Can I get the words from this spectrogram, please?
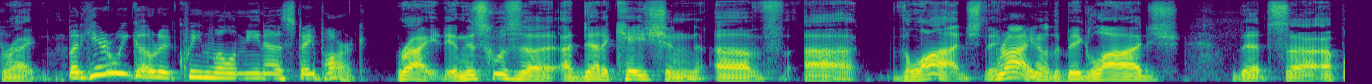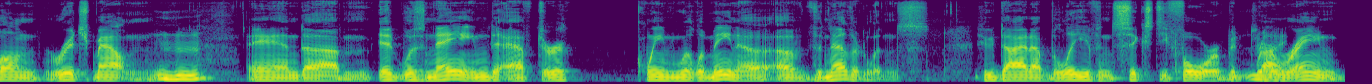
Right. But here we go to Queen Wilhelmina State Park. Right. And this was a, a dedication of uh, the lodge there. Right. You know, the big lodge that's uh, up on Rich Mountain. Mm-hmm. And um, it was named after Queen Wilhelmina of the Netherlands, who died, I believe, in 64, but Right. her reign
